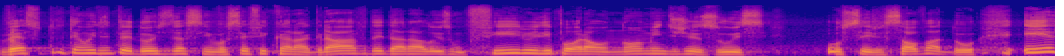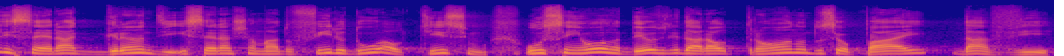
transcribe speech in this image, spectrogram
Verso 31 e 32 diz assim: Você ficará grávida e dará à luz um filho e lhe porá o nome de Jesus, ou seja, Salvador. Ele será grande e será chamado Filho do Altíssimo. O Senhor Deus lhe dará o trono do seu pai Davi.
